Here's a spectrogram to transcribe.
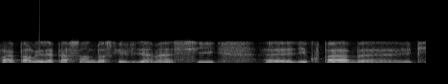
faire parler la personne, parce qu'évidemment, si euh, elle est coupable euh, et puis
